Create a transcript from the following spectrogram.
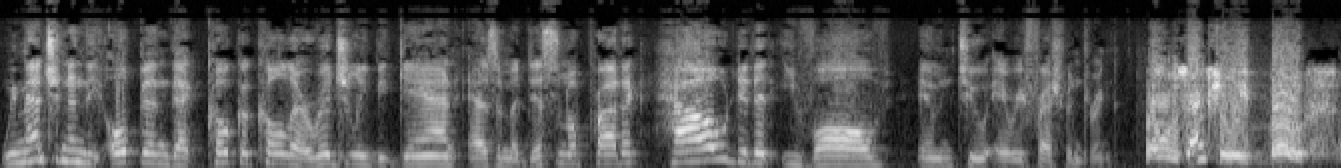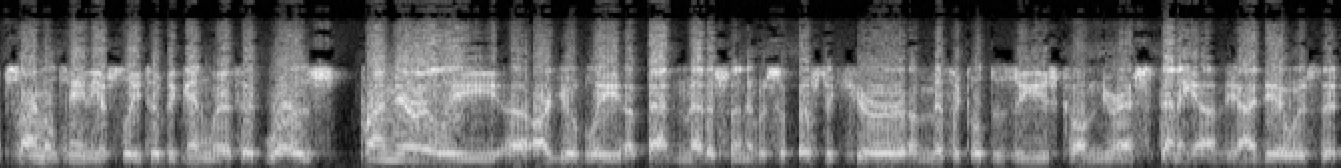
We mentioned in the open that Coca Cola originally began as a medicinal product. How did it evolve into a refreshment drink? Well, it was actually both simultaneously to begin with. It was primarily, uh, arguably, a patent medicine. It was supposed to cure a mythical disease called neurasthenia. The idea was that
